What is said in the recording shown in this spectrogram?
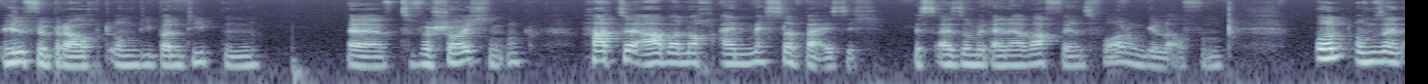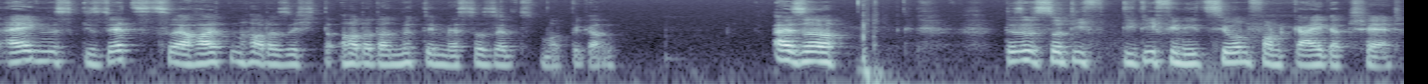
Hilfe braucht, um die Banditen äh, zu verscheuchen, hatte aber noch ein Messer bei sich, ist also mit einer Waffe ins Forum gelaufen. Und um sein eigenes Gesetz zu erhalten, hat er, sich, hat er dann mit dem Messer Selbstmord begangen. Also, das ist so die, die Definition von Geiger-Chat.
